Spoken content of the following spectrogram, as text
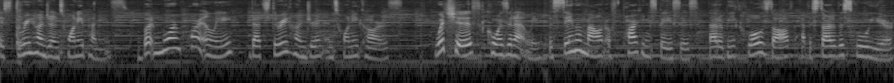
is 320 pennies. But more importantly, that's 320 cars, which is, coincidentally, the same amount of parking spaces that'll be closed off at the start of the school year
